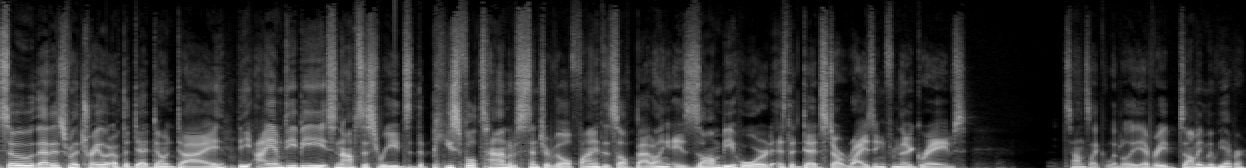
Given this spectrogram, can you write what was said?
So that is from the trailer of The Dead Don't Die. The IMDb synopsis reads The peaceful town of Centerville finds itself battling a zombie horde as the dead start rising from their graves. Sounds like literally every zombie movie ever.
